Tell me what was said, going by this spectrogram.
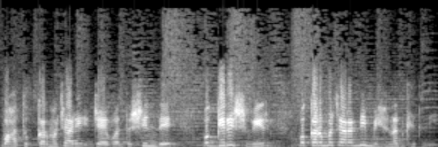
वाहतूक कर्मचारी जयवंत शिंदे व गिरीश वीर व कर्मचाऱ्यांनी मेहनत घेतली.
